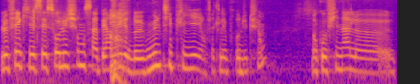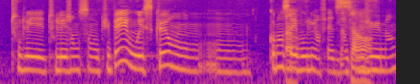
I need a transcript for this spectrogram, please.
le fait qu'il y ait ces solutions, ça permet de multiplier en fait les productions? Donc au final, euh, tous, les, tous les gens sont occupés ou est-ce que on, comment ça évolue en fait d'un point de vue humain?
